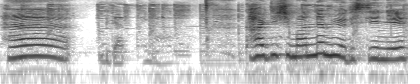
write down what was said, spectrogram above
He, bir dakika ya. Kardeşim anlamıyordu seni.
